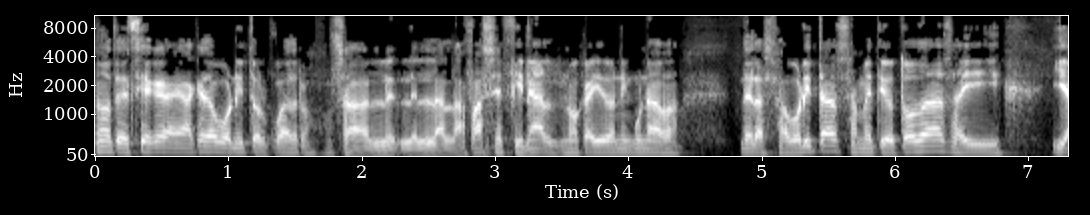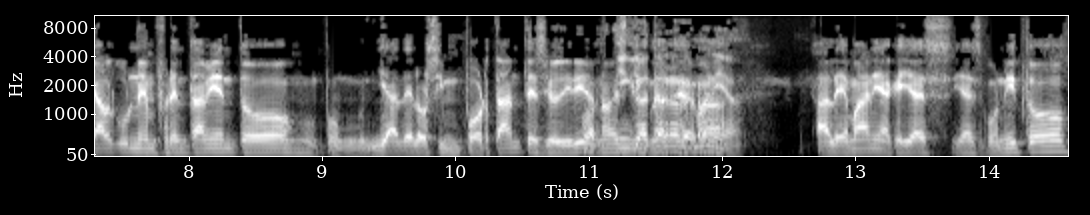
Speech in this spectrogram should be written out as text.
No, te decía que ha quedado bonito el cuadro, o sea, la fase final, no ha caído ninguna de las favoritas, ha metido todas, hay y algún enfrentamiento ya de los importantes, yo diría, ¿no? Inglaterra, Alemania. Alemania, que ya es, ya es bonito.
